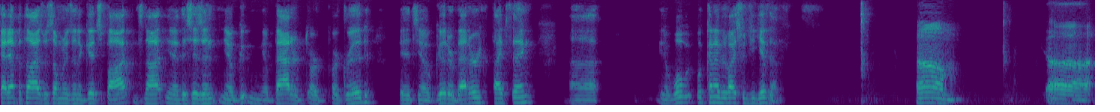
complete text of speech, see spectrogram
gotta empathize with someone who's in a good spot. It's not you know this isn't you know good, you know bad or, or, or good. It's you know good or better type thing. Uh, you know what what kind of advice would you give them? Um, uh,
